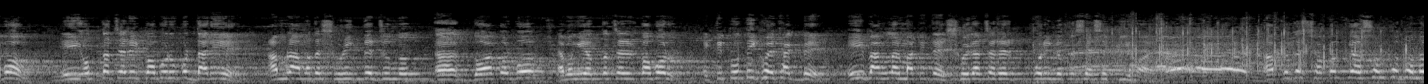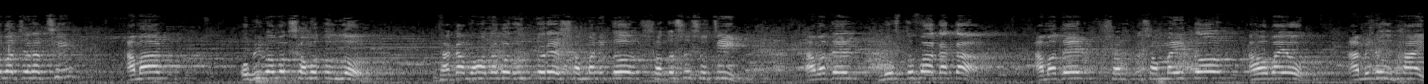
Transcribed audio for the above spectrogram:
এবং এই অত্যাচারের কবর উপর দাঁড়িয়ে আমরা আমাদের শহীদদের জন্য দোয়া করব এবং এই অত্যাচারের কবর একটি প্রতীক হয়ে থাকবে। এই বাংলার মাটিতে স্বৈরাচারের পরিণতি শেষে কি হয়? আপনাদের সকলকে অসংখ্য ধন্যবাদ জানাচ্ছি। আমার অভিভাবক সমতুল্য ঢাকা মহানগর উত্তরের সম্মানিত সদস্য সচিব আমাদের মোস্তফা কাকা, আমাদের সম্মানিত আহ্বায়ক আমিনুল ভাই,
